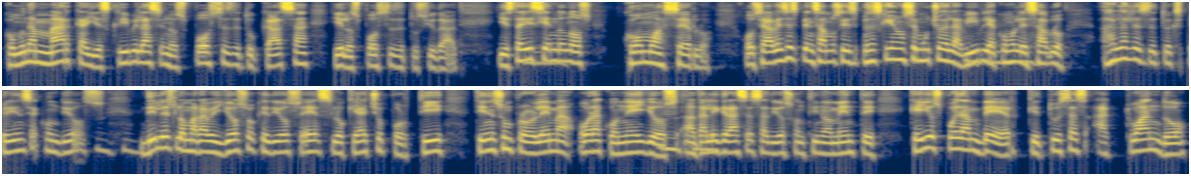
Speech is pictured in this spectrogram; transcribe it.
como una marca y escríbelas en los postes de tu casa y en los postes de tu ciudad. Y está mm. diciéndonos, cómo hacerlo. O sea, a veces pensamos que pues es que yo no sé mucho de la Biblia, ¿cómo les hablo? Háblales de tu experiencia con Dios. Diles lo maravilloso que Dios es, lo que ha hecho por ti. Tienes un problema, ora con ellos, a darle gracias a Dios continuamente, que ellos puedan ver que tú estás actuando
